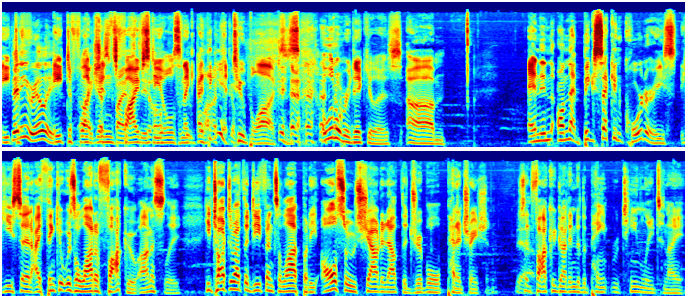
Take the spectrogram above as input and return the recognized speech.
eight Did he really? Eight Oh, deflections, five five, steals. and I, I think he had two blocks. It's a little ridiculous. Um, and in on that big second quarter, he he said, "I think it was a lot of Facu." Honestly, he talked about the defense a lot, but he also shouted out the dribble penetration. He Said Facu got into the paint routinely tonight,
